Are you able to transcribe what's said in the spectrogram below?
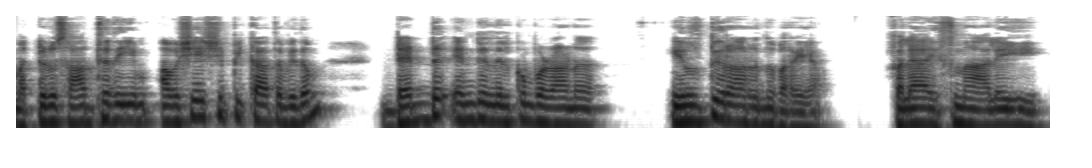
മറ്റൊരു സാധ്യതയും അവശേഷിപ്പിക്കാത്ത വിധം ഡെഡ് എൻഡിൽ നിൽക്കുമ്പോഴാണ് ഇൽത്തിറാർ എന്ന് പറയാം. ഫല ഇസ്മ അലൈഹി.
